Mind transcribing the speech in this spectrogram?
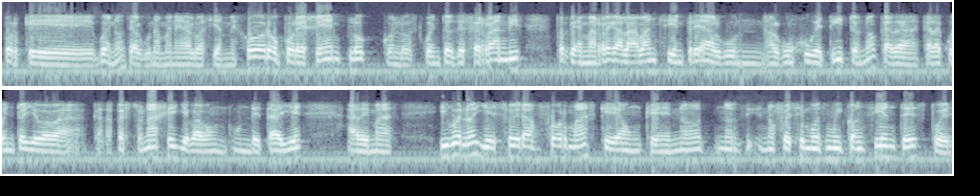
porque, bueno, de alguna manera lo hacían mejor, o por ejemplo, con los cuentos de Ferrandis, porque además regalaban siempre algún, algún juguetito, ¿no? Cada, cada cuento llevaba, cada personaje llevaba un, un detalle además. Y bueno, y eso eran formas que aunque no, no, no fuésemos muy conscientes, pues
